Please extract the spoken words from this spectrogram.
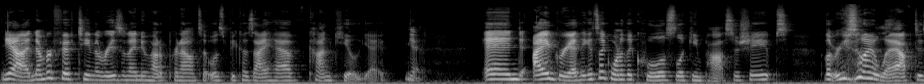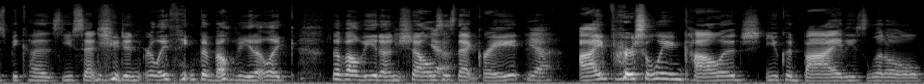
Yeah, number 15, the reason I knew how to pronounce it was because I have conchiglie. yeah, And I agree. I think it's like one of the coolest looking pasta shapes. The reason I laughed is because you said you didn't really think the Velveeta, like the Velveeta and shells, Yeah. is that great. yeah, I personally, in college, you could buy these little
